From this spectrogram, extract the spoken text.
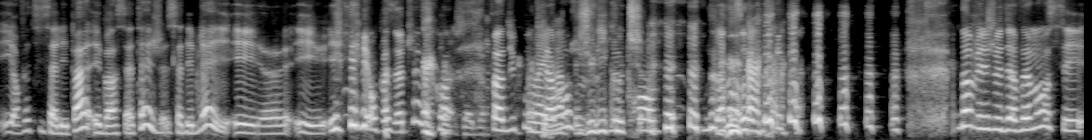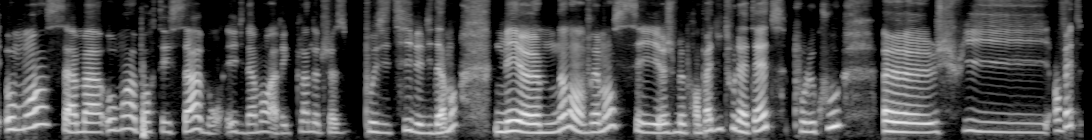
et, en fait, si ça l'est pas, et eh ben ça tège, ça déblaye et, euh, et, et, on passe à autre chose. Quoi. enfin, du coup, clairement, je, Julie Coach. Prends... non, mais je veux dire, vraiment, c'est au moins, ça m'a au moins apporté ça. Bon, évidemment, avec plein d'autres choses positives, évidemment. Mais euh, non, non, vraiment, c'est, je me prends pas du tout la tête. Pour le coup, je suis. En fait,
